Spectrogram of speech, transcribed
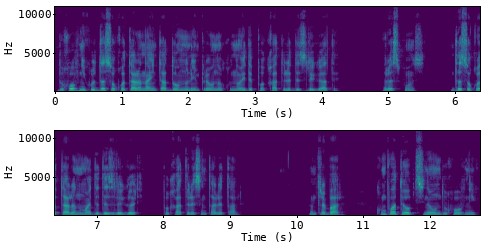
Duhovnicul dă socoteală înaintea Domnului împreună cu noi de păcatele dezlegate? Răspuns. Dă socoteală numai de dezlegări. Păcatele sunt ale tale. Întrebare. Cum poate obține un duhovnic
